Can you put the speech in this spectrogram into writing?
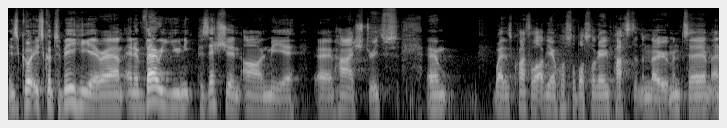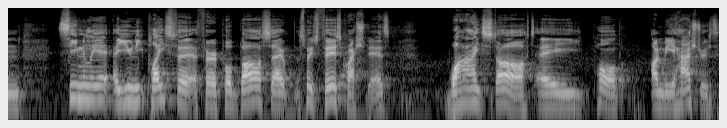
It's good. It's good to be here um, in a very unique position on Meir um, High Street, um, where there's quite a lot of you know, hustle bustle going past at the moment, um, and seemingly a, a unique place for for a pub bar. So I suppose the first question is, why start a pub on Meir High Street?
